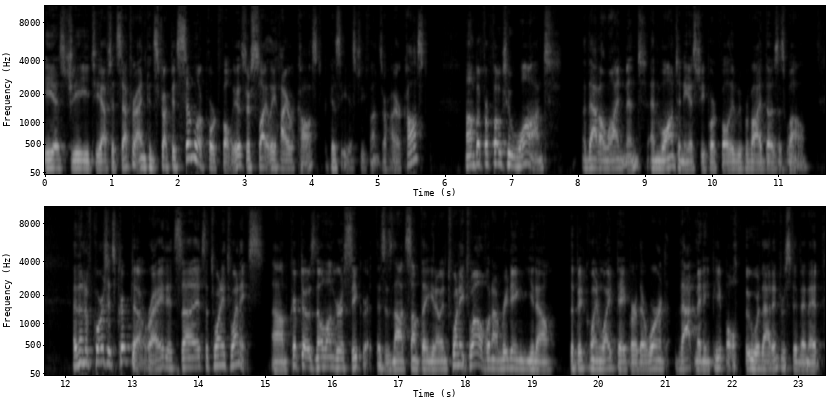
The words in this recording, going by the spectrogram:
ESG ETFs, et cetera, and constructed similar portfolios. They're slightly higher cost because ESG funds are higher cost. Um, but for folks who want that alignment and want an ESG portfolio, we provide those as well. And then, of course, it's crypto, right? It's uh, it's the 2020s. Um, crypto is no longer a secret. This is not something you know. In 2012, when I'm reading, you know, the Bitcoin white paper, there weren't that many people who were that interested in it.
